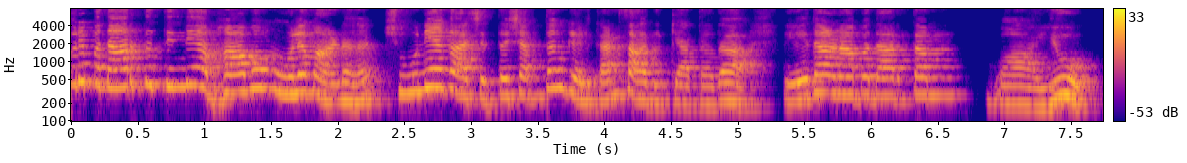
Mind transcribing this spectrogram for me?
ഒരു പദാർത്ഥത്തിന്റെ അഭാവം മൂലമാണ് ശൂന്യാകാശത്ത് ശബ്ദം കേൾക്കാൻ സാധിക്കാത്തത്. ഏതാണ് ആ പദാർത്ഥം? വായു.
